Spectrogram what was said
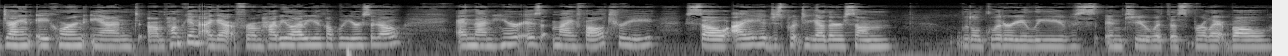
giant acorn and um, pumpkin I got from Hobby Lobby a couple years ago. And then here is my fall tree. So I had just put together some little glittery leaves into with this burlap bow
